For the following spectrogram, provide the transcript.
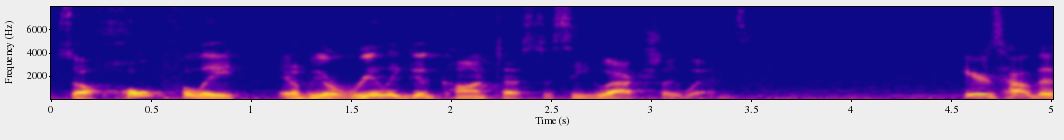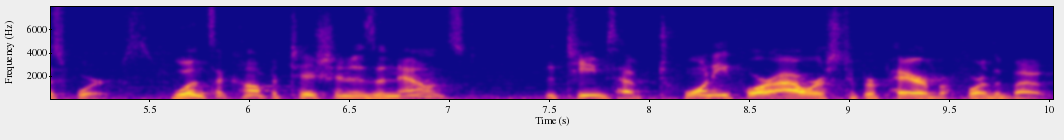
So hopefully it'll be a really good contest to see who actually wins. Here's how this works. Once a competition is announced, the teams have 24 hours to prepare before the bout.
